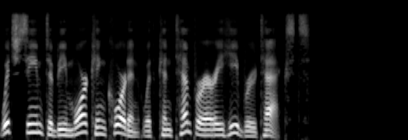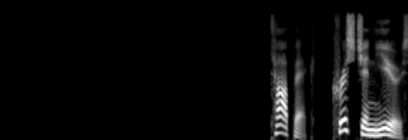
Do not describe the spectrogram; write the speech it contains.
which seemed to be more concordant with contemporary Hebrew texts. Christian use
